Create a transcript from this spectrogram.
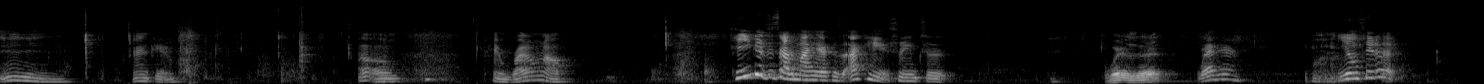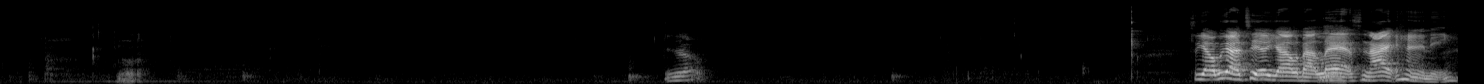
Mmm. Thank you. Uh-oh. Came right on off. Can you get this out of my hair? Because I can't seem to... Where is that? Right here. You don't see that? Oh. It out? So y'all, we gotta tell y'all about last night, honey.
